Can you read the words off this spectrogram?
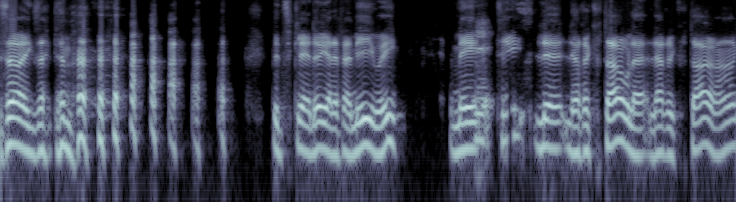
ça, exactement. Petit clin d'œil à la famille, oui. Mais tu sais, le, le, recruteur ou la, la recruteur hein,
